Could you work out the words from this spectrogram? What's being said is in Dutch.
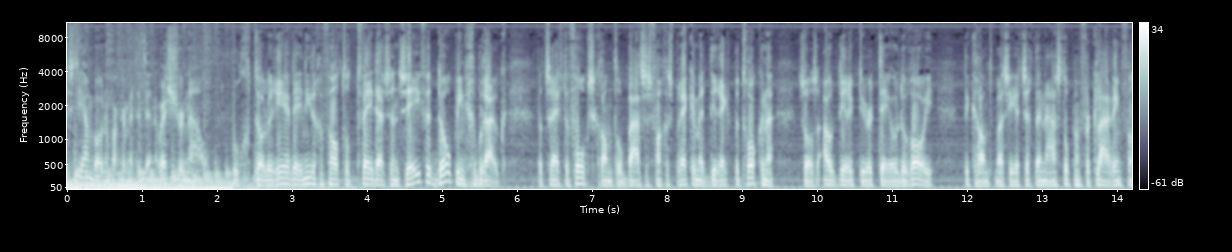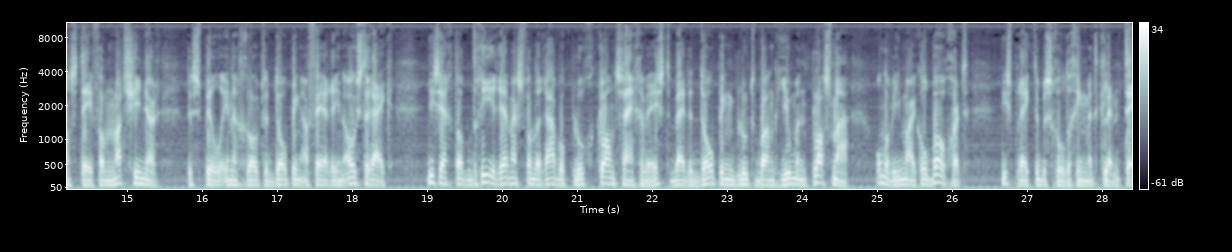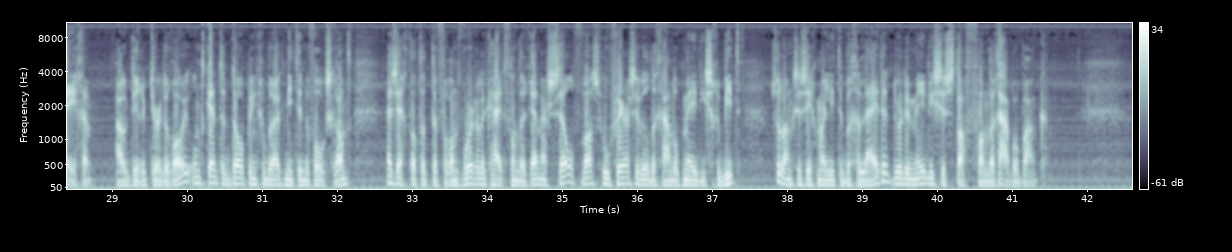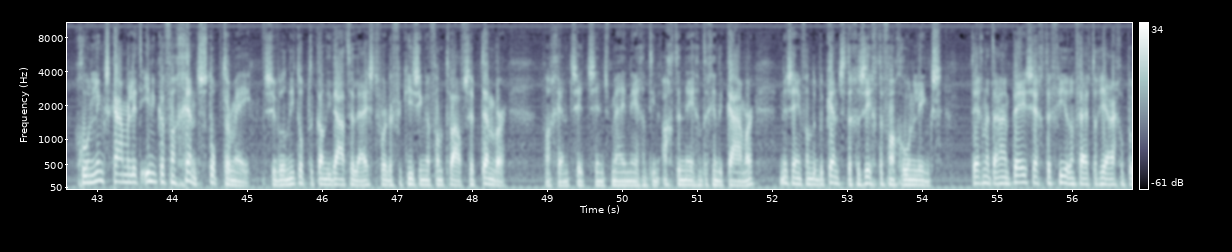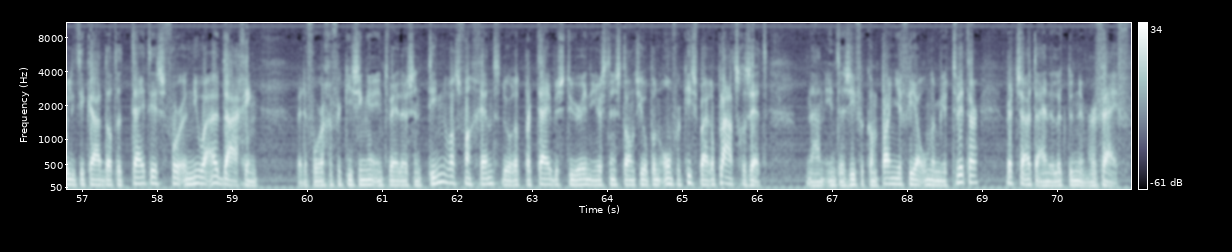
Christian Bonenbakker met het NOS Journaal. Boeg tolereerde in ieder geval tot 2007 dopinggebruik. Dat schrijft de Volkskrant op basis van gesprekken met direct betrokkenen, zoals oud-directeur Theo de Rooij. De krant baseert zich daarnaast op een verklaring van Stefan Matschiner, de spil in een grote dopingaffaire in Oostenrijk. Die zegt dat drie renners van de Raboploeg klant zijn geweest bij de dopingbloedbank Human Plasma, onder wie Michael Bogert. Die spreekt de beschuldiging met klem tegen. Oud-directeur De Roy ontkent het dopinggebruik niet in de Volkskrant. Hij zegt dat het de verantwoordelijkheid van de renners zelf was hoe ver ze wilden gaan op medisch gebied, zolang ze zich maar lieten begeleiden door de medische staf van de Rabobank. GroenLinks-Kamerlid Ineke van Gent stopt ermee. Ze wil niet op de kandidatenlijst voor de verkiezingen van 12 september. Van Gent zit sinds mei 1998 in de Kamer en is een van de bekendste gezichten van GroenLinks. Tegen het ANP zegt de 54-jarige politica dat het tijd is voor een nieuwe uitdaging. Bij de vorige verkiezingen in 2010 was Van Gent door het partijbestuur in eerste instantie op een onverkiesbare plaats gezet. Na een intensieve campagne via onder meer Twitter werd ze uiteindelijk de nummer 5.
